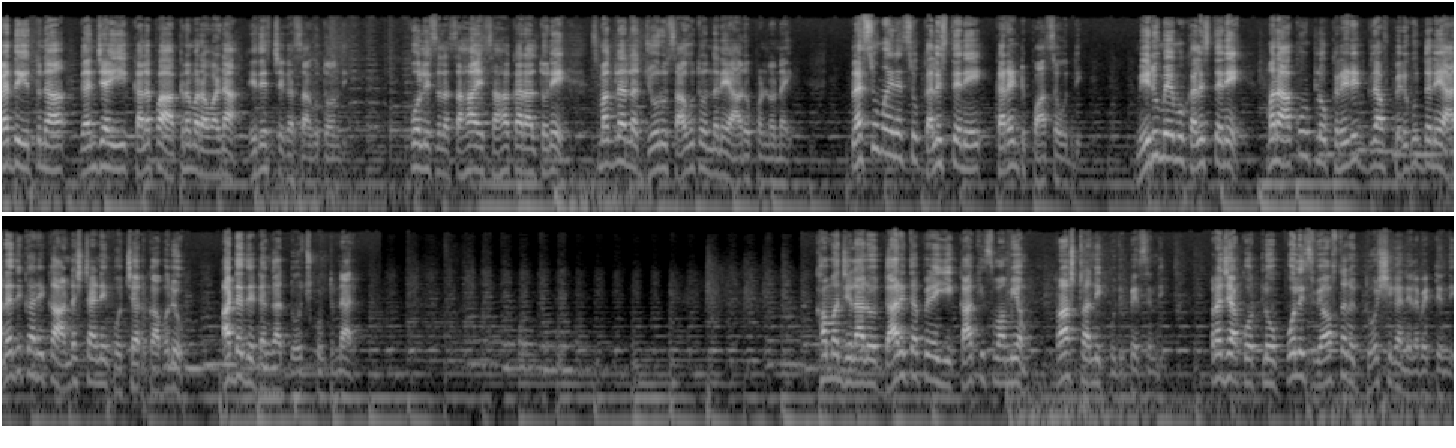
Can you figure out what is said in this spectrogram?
పెద్ద ఎత్తున గంజాయి కలప అక్రమ రవాణా యథేచ్ఛగా సాగుతోంది. పోలీసుల సహాయ సహకారాలతోనే స్మగ్లర్ల జోరు సాగుతోందనే ఆరోపణలున్నాయి. ప్లస్ మైనస్ కలిస్తేనే కరెంటు పాస్ అవుద్ది. మీరు మేము కలిస్తేనే మన అకౌంట్లో క్రెడిట్ గ్రాఫ్ పెరుగుద్దనే అనధికారిక అండర్స్టాండింగ్ వచ్చారు కాబోలు అడ్డదిడ్డంగా దోచుకుంటున్నారు. ఖమ్మం జిల్లాలో దారి తప్పిన ఈ కాకి స్వామ్యం రాష్ట్రాన్ని కుదిపేసింది. ప్రజా కోర్టులో పోలీస్ వ్యవస్థను దోషిగా నిలబెట్టింది.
